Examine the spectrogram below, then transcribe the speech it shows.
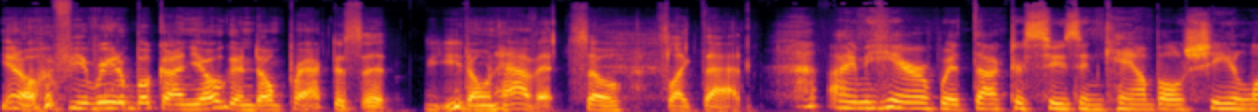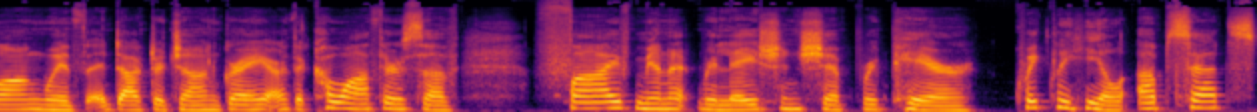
You know, if you read a book on yoga and don't practice it, you don't have it. So it's like that. I'm here with Dr. Susan Campbell. She, along with Dr. John Gray, are the co-authors of Five Minute Relationship Repair. Quickly heal upsets,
